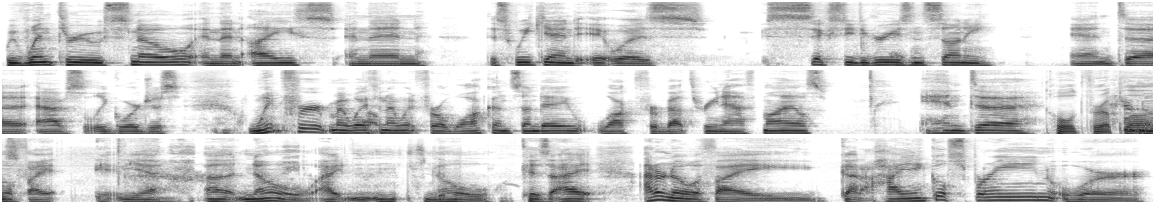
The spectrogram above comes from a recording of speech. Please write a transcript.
we went through snow and then ice, and then this weekend it was sixty degrees and sunny, and uh, absolutely gorgeous. Went for my wife and I went for a walk on Sunday. Walked for about three and a half miles, and uh, Hold for I don't know applause. if I. Yeah, uh, no, I n- no, because I I don't know if I got a high ankle sprain or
